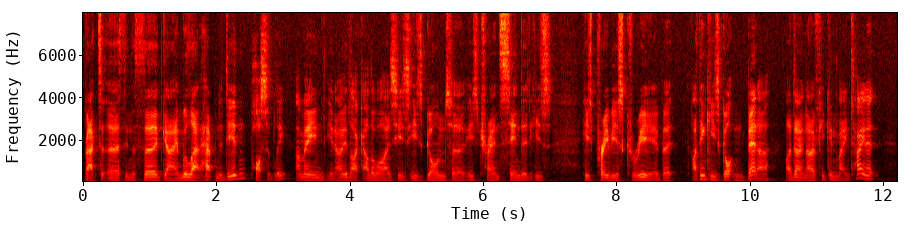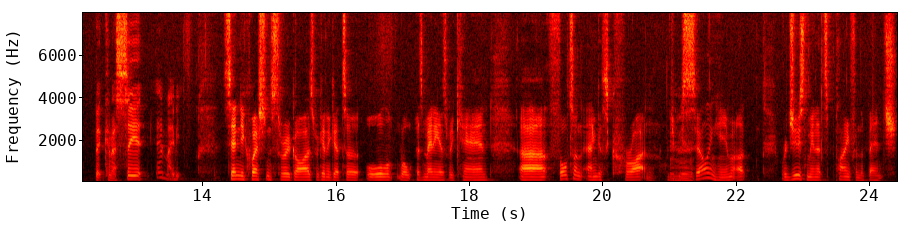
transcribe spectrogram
back to earth in the third game. Will that happen to Dearden? Possibly. I mean, you know, like otherwise he's he's gone to he's transcended his his previous career, but I think he's gotten better. I don't know if he can maintain it, but can I see it? Yeah, maybe. Send your questions through, guys. We're going to get to all, well, as many as we can. Uh, thoughts on Angus Crichton? Would you be selling him? Uh, reduced minutes, playing from the bench.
